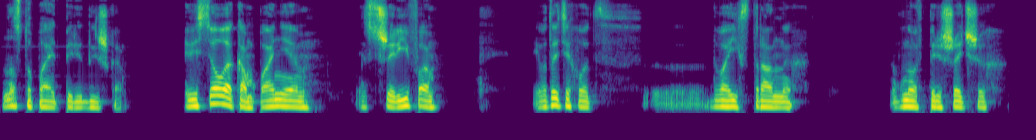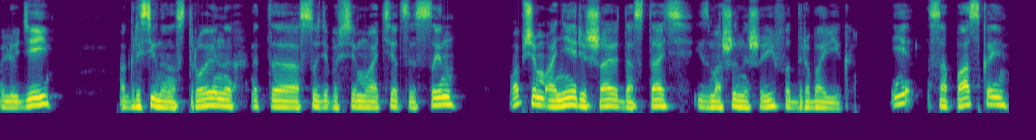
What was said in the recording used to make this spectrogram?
Наступает передышка. Веселая компания из шерифа и вот этих вот э, двоих странных вновь перешедших людей, агрессивно настроенных. Это, судя по всему, отец и сын. В общем, они решают достать из машины шерифа дробовик. И с опаской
